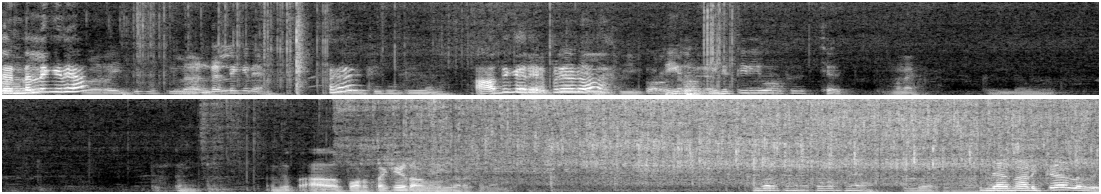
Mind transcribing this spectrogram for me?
ലണ്ടനിൽ എങ്ങനെയാ? ലണ്ടനിൽ ഇങ്ങനെയാ ആദ്യം ഇനി ഇത് പുറത്തൊക്കെ ഇടാൻ പോകുന്നു. ഇല്ല നടുക്കാനുള്ളത്.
